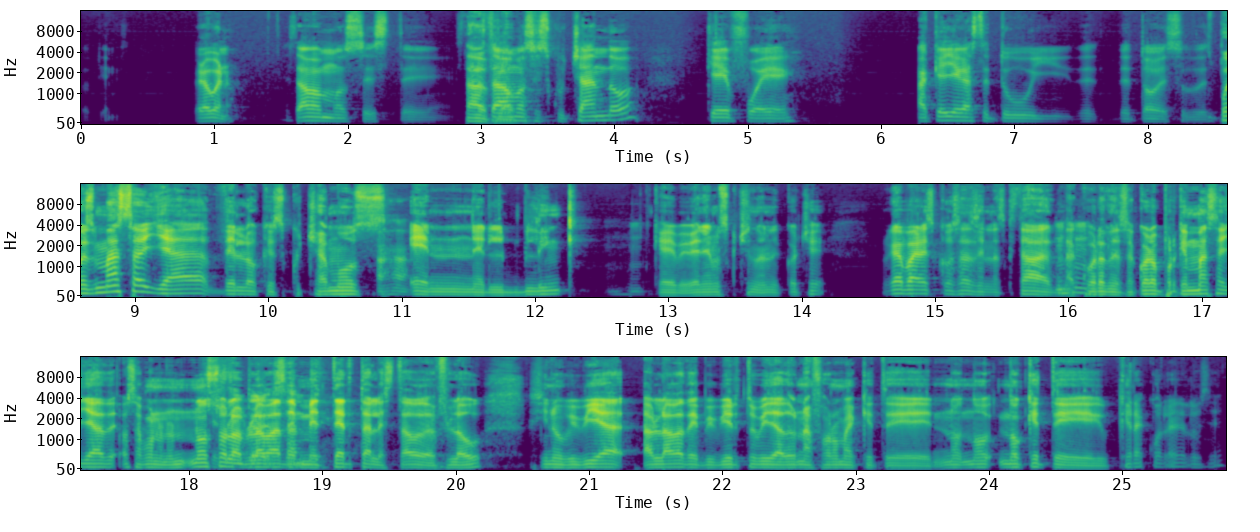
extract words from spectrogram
lo tienes. Pero bueno, estábamos, este, estábamos escuchando qué fue ¿A qué llegaste tú y de, de todo eso? después? Pues más allá de lo que escuchamos Ajá. en el Blink, que veníamos escuchando en el coche, porque hay varias cosas en las que estaba de acuerdo en desacuerdo, porque más allá de, o sea, bueno, no, Que solo hablaba de meterte al estado de flow, sino vivía, hablaba de vivir tu vida de una forma que te, no, no, no que te, ¿qué era? ¿Cuál era? Lucía?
